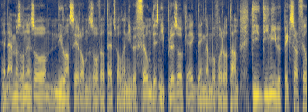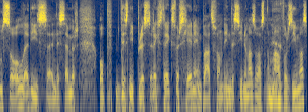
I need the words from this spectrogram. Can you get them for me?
en Amazon en zo, die lanceren om de zoveel tijd wel een nieuwe film. Disney Plus ook. Hè. Ik denk dan bijvoorbeeld aan die, die nieuwe Pixar-film Soul. Hè, die is in december op Disney Plus rechtstreeks verschenen, in plaats van in de cinema, zoals normaal ja. voorzien was.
